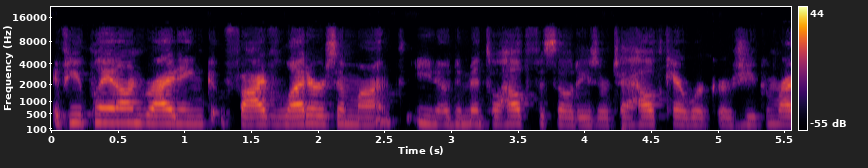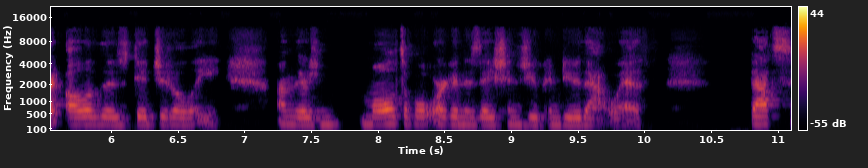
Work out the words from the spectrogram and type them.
If you plan on writing five letters a month, you know, to mental health facilities or to healthcare workers, you can write all of those digitally. Um, there's multiple organizations you can do that with. That's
